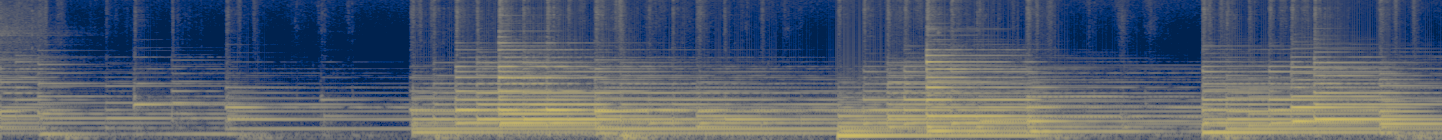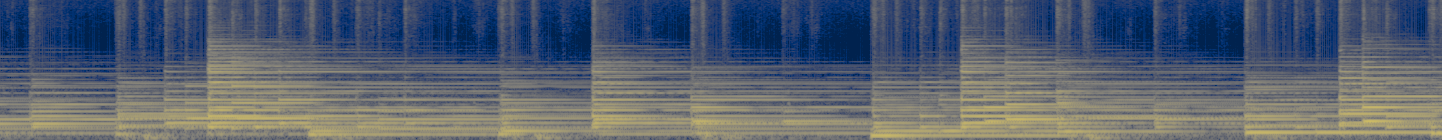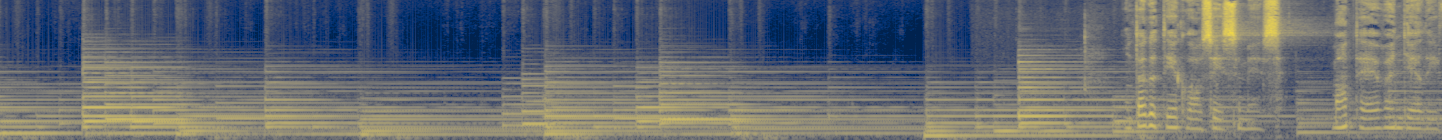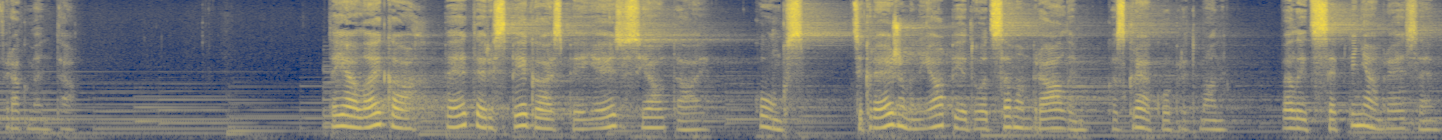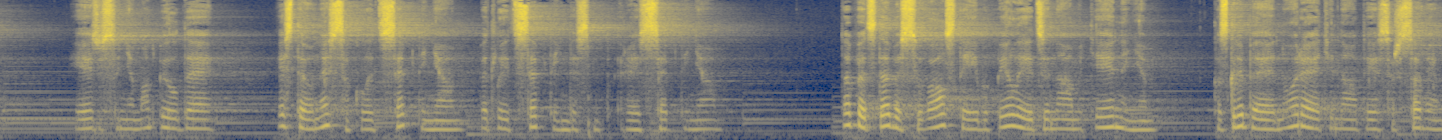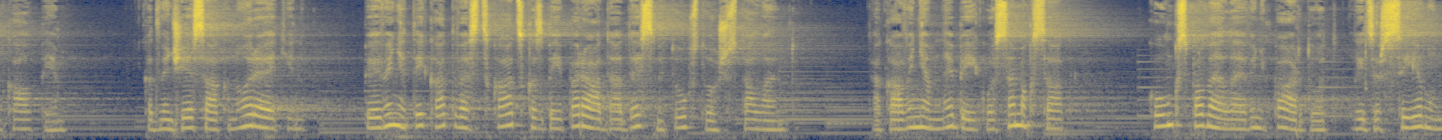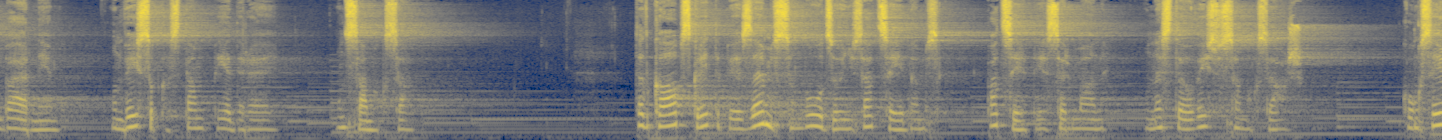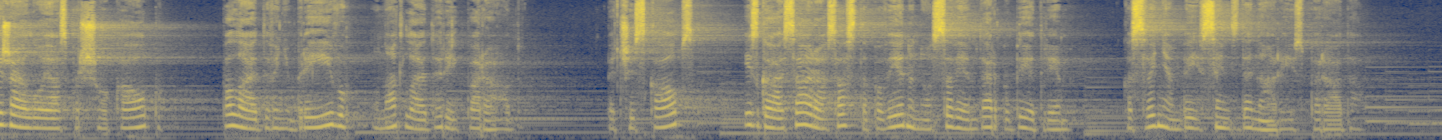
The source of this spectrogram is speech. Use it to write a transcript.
Tagad ieklausīsimies Mateja evaņģēlīja fragmentā. Tajā laikā Pēteris piegājis pie Jēzus jautāja: Kungs, cik reižu man jāpiedod savam brālim, kas grēko pret mani, vai līdz septiņām reizēm? Jēzus viņam atbildēja: Es tev nesaku līdz septiņām, bet līdz septiņdesmit reizes septiņām. Tāpēc debesu valstība pielīdzināma ķēniņam kas gribēja norēķināties ar saviem kalpiem. Kad viņš iesāka norēķinu, pie viņa tika atvests kāds, kas bija parādā desmit tūkstošus talantu. Tā kā viņam nebija ko samaksāt, kungs pavēlēja viņu pārdot līdz ar sievu un bērniem un visu, kas tam piederēja, un samaksāt. Tad kalps krita pie zemes un lūdza viņu sacīdams: Pacieties ar mani, un es tev visu samaksāšu. Kungs iežēlojās par šo kalpu, palaida viņu brīvu un atlaida arī parādu. Bet šis kalps izgājis ārā sastapa vienu no saviem darba biedriem, kas viņam bija simts denārijus parādā.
